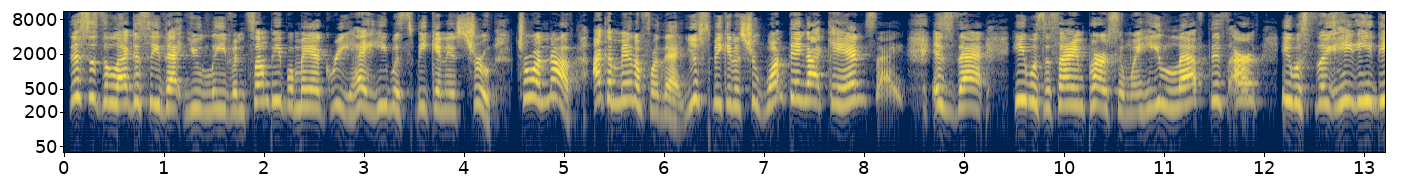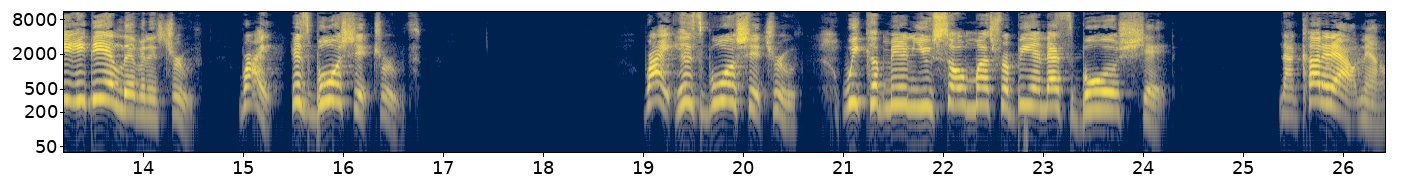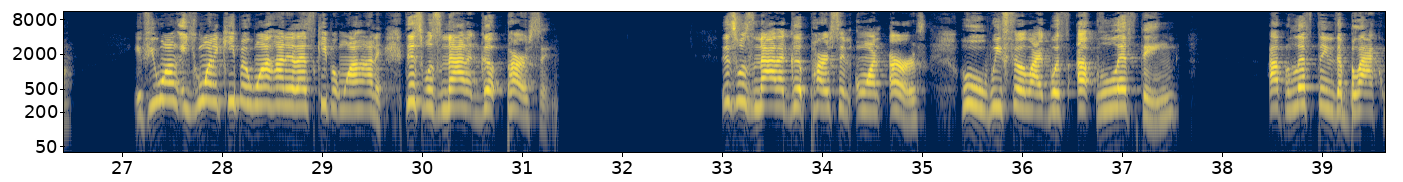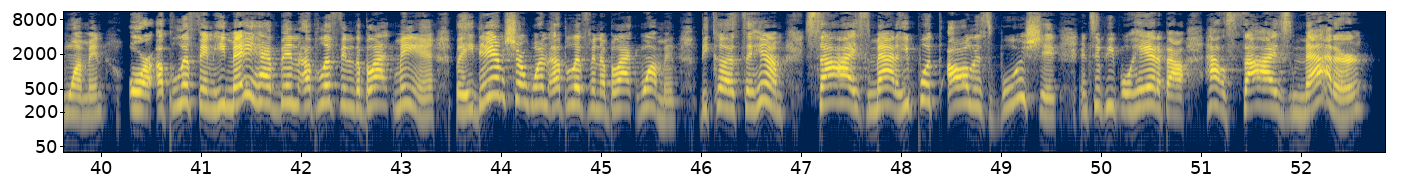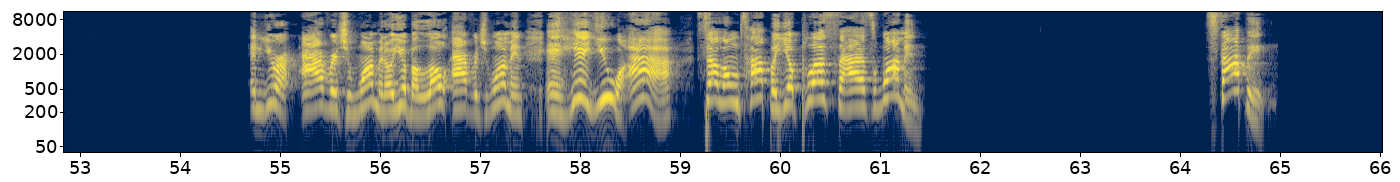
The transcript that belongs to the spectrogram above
This is the legacy that you leave. And some people may agree, hey, he was speaking his truth. True enough. I commend him for that. You're speaking his truth. One thing I can say is that he was the same person when he left this earth. He was, he, he, did, he did live in his truth. Right. His bullshit truth. Right. His bullshit truth. We commend you so much for being that's bullshit. Now cut it out now. If you want, if you want to keep it 100, let's keep it 100. This was not a good person. This was not a good person on earth who we feel like was uplifting, uplifting the black woman or uplifting. He may have been uplifting the black man, but he damn sure wasn't uplifting a black woman because to him, size matter. He put all this bullshit into people's head about how size matter and you're an average woman or you're below average woman, and here you are fell on top of your plus size woman. Stop it.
